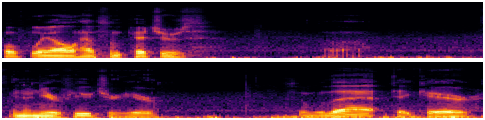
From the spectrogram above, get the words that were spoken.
hopefully I'll have some pictures uh, in the near future here. So with that, take care.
